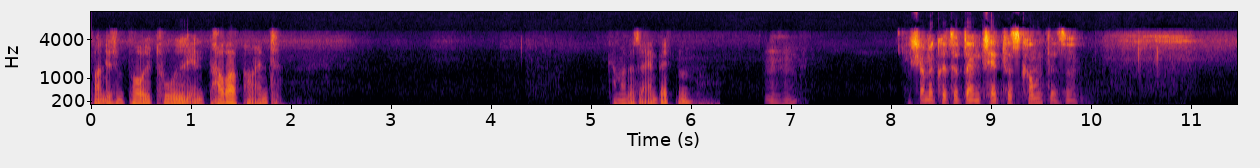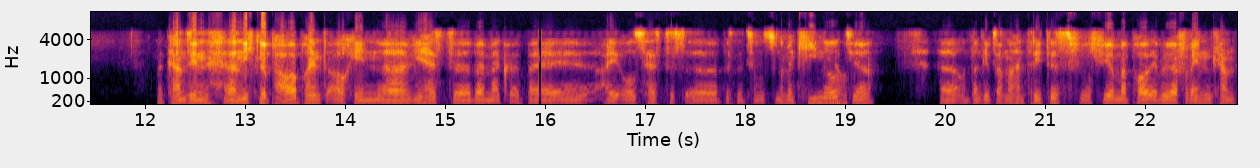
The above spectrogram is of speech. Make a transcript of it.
von diesem Poll-Tool in PowerPoint? Kann man das einbetten? Mhm. Ich schaue mal kurz, ob da im Chat was kommt. Also man kann es in äh, nicht nur PowerPoint, auch in, äh, wie heißt äh, bei, bei äh, iOS heißt das äh, Präsentationstool nochmal Keynote, Keynote, ja. Äh, und dann gibt es auch noch ein drittes, wofür man Power Everywhere verwenden kann.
